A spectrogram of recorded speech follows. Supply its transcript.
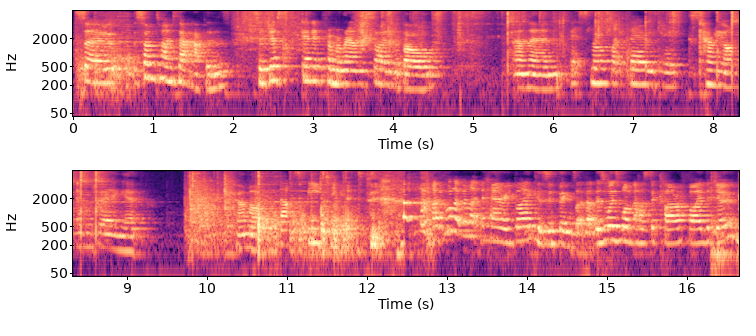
So sometimes that happens. So just get it from around the side of the bowl, and then It smells like fairy cakes. carry on MJing it. Come on. That's beating it. I feel like we're like the hairy bikers and things like that. There's always one that has to clarify the joke.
